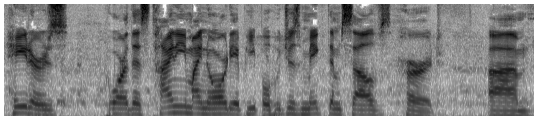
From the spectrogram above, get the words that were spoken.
haters who are this tiny minority of people who just make themselves heard. Um,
